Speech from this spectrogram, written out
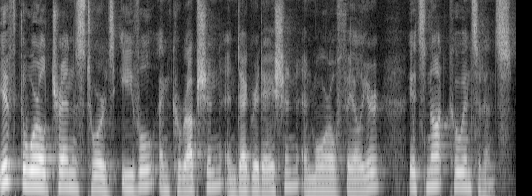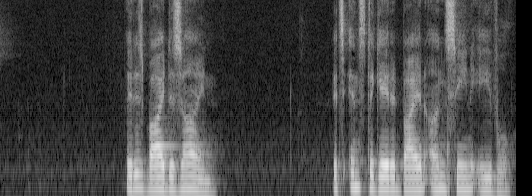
If the world trends towards evil and corruption and degradation and moral failure, it's not coincidence. It is by design. It's instigated by an unseen evil.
